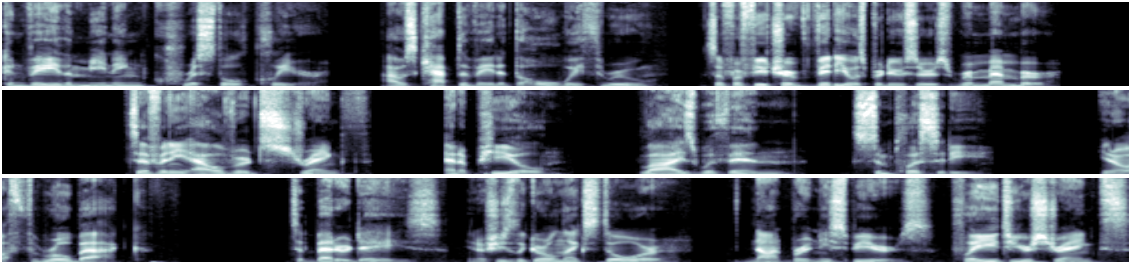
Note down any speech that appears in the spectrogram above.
convey the meaning crystal clear. I was captivated the whole way through. So, for future videos producers, remember Tiffany Alvord's strength and appeal lies within simplicity. You know, a throwback to better days. You know, she's the girl next door, not Britney Spears. Play to your strengths.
